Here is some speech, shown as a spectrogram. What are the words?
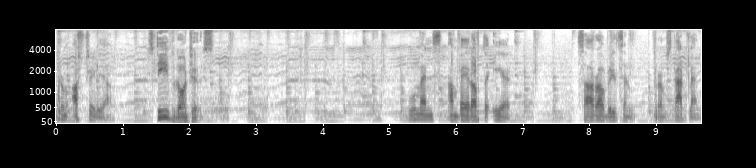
from Australia. Steve Rogers, Women's Umpire of the Year Sarah Wilson from Scotland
